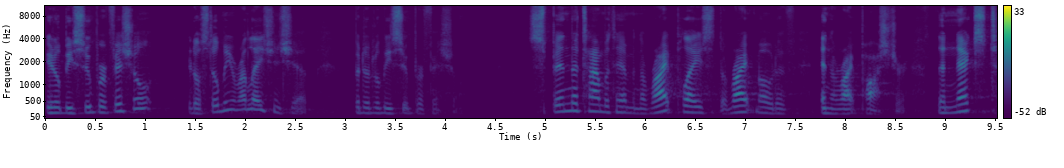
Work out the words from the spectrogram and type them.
It'll be superficial, it'll still be a relationship, but it'll be superficial. Spend the time with Him in the right place, the right motive, and the right posture. The next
